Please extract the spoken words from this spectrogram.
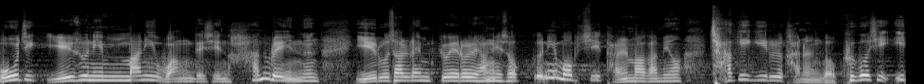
오직 예수님만이 왕 대신 하늘에 있는 예루살렘 교회를 향해서 끊임없이 닮아가며 자기 길을 가는 것. 그것이 이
